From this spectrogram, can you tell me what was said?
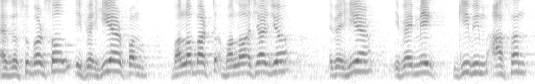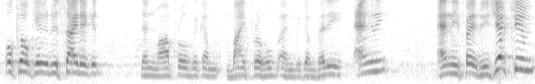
as a super soul. If I hear from Vallabhacharya, if I hear, if I make, give him asan, okay, okay, recite again, then Mahaprabhu become, my Prabhu, and become very angry. And if I reject him,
